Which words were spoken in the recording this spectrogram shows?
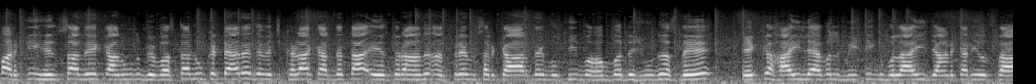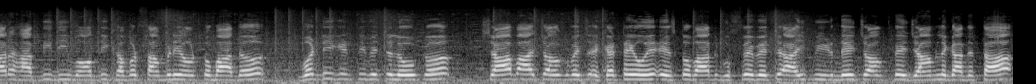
ਭੜਕੀ ਹਿੰਸਾ ਨੇ ਕਾਨੂੰਨ ਵਿਵਸਥਾ ਨੂੰ ਕਟਹਿਰੇ ਦੇ ਵਿੱਚ ਖੜਾ ਕਰ ਦਿੱਤਾ। ਇਸ ਦੌਰਾਨ ਅੰਤਰਿਮ ਸਰਕਾਰ ਦੇ ਮੁਖੀ ਮੁਹੰਮਦ ਯੂਨਸ ਨੇ ਇੱਕ ਹਾਈ ਲੈਵਲ ਮੀਟਿੰਗ ਬੁਲਾਈ। ਜਾਣਕਾਰੀ ਅਨੁਸਾਰ ਹਾਦੀ ਦੀ ਮੌਤ ਦੀ ਖਬਰ ਸਾਹਮਣੇ ਆਉਣ ਤੋਂ ਬਾਅਦ ਵੱਡੀ ਗਿਣਤੀ ਵਿੱਚ ਲੋਕ ਸ਼ਾਹਬਾਦ ਚੌਂਕ ਵਿੱਚ ਇਕੱਠੇ ਹੋਏ। ਇਸ ਤੋਂ ਬਾਅਦ ਗੁੱਸੇ ਵਿੱਚ ਆਈ ਭੀੜ ਨੇ ਚੌਂਕ ਤੇ ਜਾਮ ਲਗਾ ਦਿੱਤਾ।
